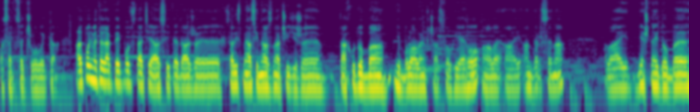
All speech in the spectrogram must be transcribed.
a srdce človeka. Ale poďme teda k tej podstate asi teda, že chceli sme asi naznačiť, že tá chudoba nebola len v časoch jeho, ale aj Andersena. Ale aj v dnešnej dobe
